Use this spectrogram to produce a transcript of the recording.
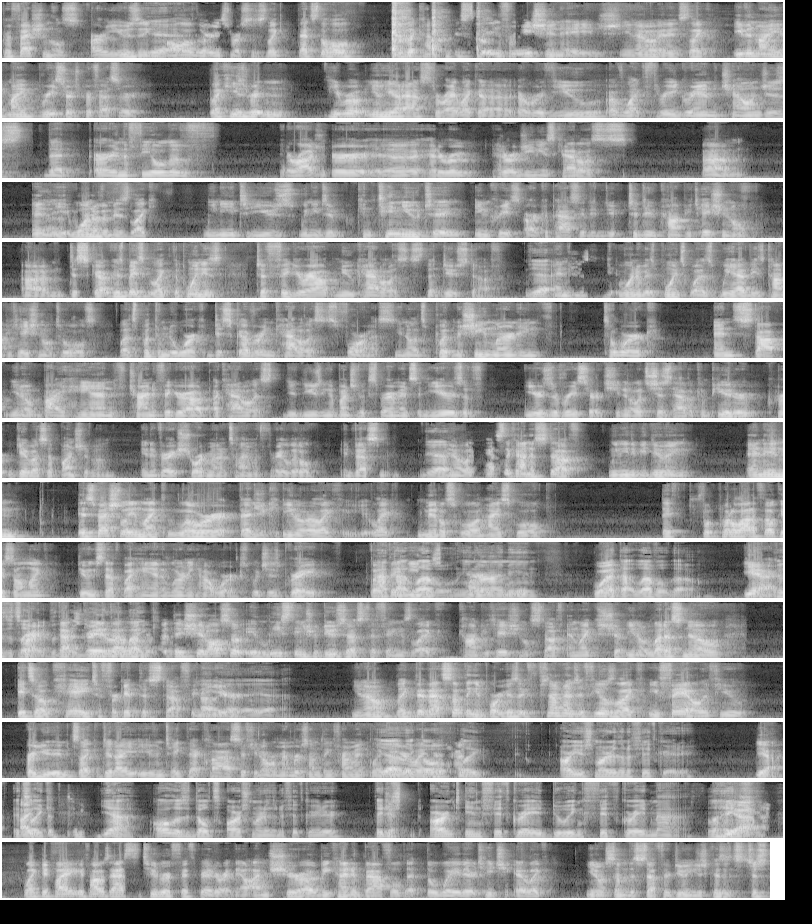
Professionals are using Yeah. all of the resources. Like that's the whole it's like kind of, it's the information age, you know, and it's like even my my research professor, like he's written, he wrote, you know, he got asked to write like a, a review of like three grand challenges that are in the field of heterogen or uh, hetero heterogeneous catalysts, um, and Yeah. he, one of them is like we need to use we need to continue to in- increase our capacity to do, to do computational um, discover because basically like the point is to figure out new catalysts that do stuff. Yeah. And his, one of his points was we have these computational tools. Let's put them to work discovering catalysts for us. You know let's put machine learning to work and stop you know by hand trying to figure out a catalyst using a bunch of experiments and years of years of research you know let's just have a computer cr- give us a bunch of them in a very short amount of time with very little investment. Yeah. You know like that's the kind of stuff we need to be doing. And in especially in like lower educ you know or like like middle school and high school they've f- put a lot of focus on like doing stuff by hand and learning how it works which is great but at they that level you know what i mean? What? At that level though yeah, Because it's like, right. That's great at that doing, level, but they should also at least introduce us to things like computational stuff and like sh- you know let us know it's okay to forget this stuff in oh a year. yeah yeah yeah You know, like th- that's something important because sometimes it feels like you fail if you, or you. It's like, did I even take that class if you don't remember something from it like yeah, a year like later? whole, like, are you smarter than a fifth grader? yeah, it's like- Yeah, all those adults are smarter than a fifth grader. They just aren't in fifth grade doing fifth grade math. Like, yeah. Like if I if I was asked to tutor a fifth grader right now, I'm sure I would be kind of baffled at the way they're teaching, like you know some of the stuff they're doing, just because it's just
